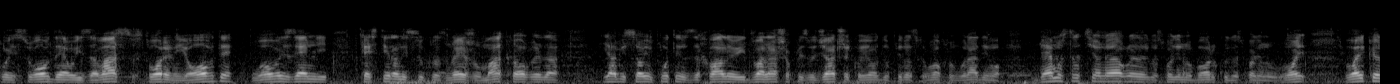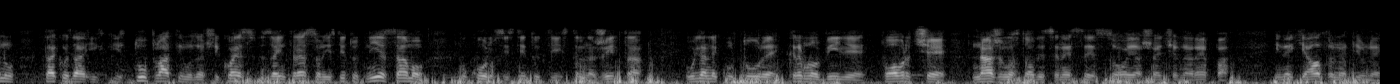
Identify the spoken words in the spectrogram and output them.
koji su ovde, evo i za vas, su stvoreni ovde, u ovoj zemlji, testirani su kroz mrežu makro ogleda, Ja bih se ovim putem zahvalio i dva naša proizvođača koji ovde u Piratskom okrugu radimo demonstracione oglede, gospodinu Borku i gospodinu Voj, Vojkanu, tako da i, i tu platimo, znači ko je zainteresovan institut, nije samo kukurus, institut je strna žita, uljane kulture, krmno bilje, povrće, nažalost ovde se nese soja, šećerna repa i neke alternativne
